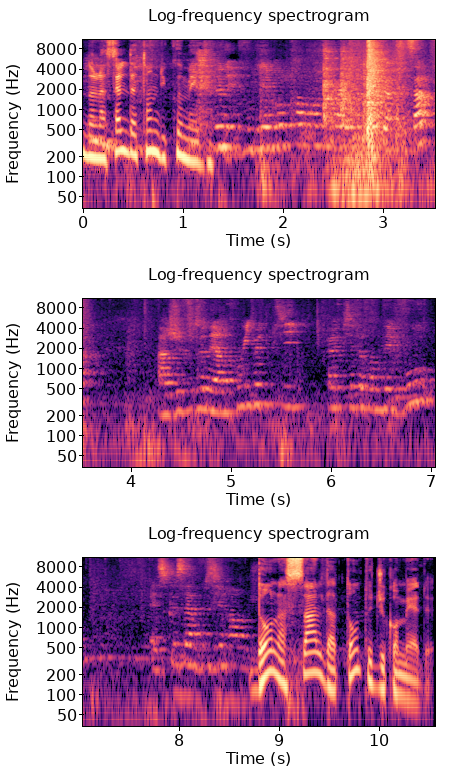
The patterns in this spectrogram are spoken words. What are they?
dans la salle d'attente du COMED. Vous vouliez reprendre un c'est ça? Alors je vais vous donner un petit papier de rendez-vous. Est-ce que ça vous ira Dans la salle d'attente du COMED,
